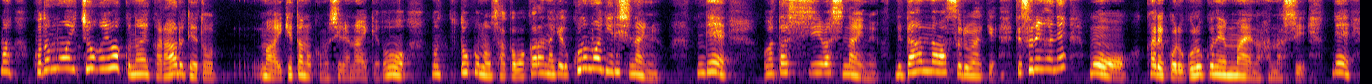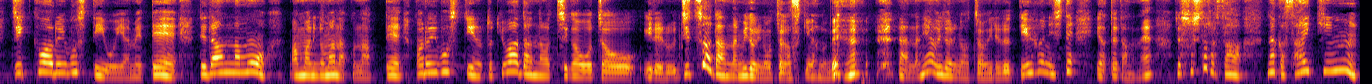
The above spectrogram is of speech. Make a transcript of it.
まあ、子供は胃腸が弱くないからある程度まあいけたのかもしれないけど、まあ、どこの差かわからないけど、子供は下痢しないのよ。で、私はしないのよ。で、旦那はするわけ。で、それがね、もう、かれこれ5、6年前の話。で、実家はルイボスティーをやめて、で、旦那もあんまり飲まなくなって、まあ、ルイボスティーの時は旦那は違うお茶を入れる。実は旦那緑のお茶が好きなので 旦那には緑のお茶を入れるっていう風にしてやってたのね。で、そしたらさ、なんか最近、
